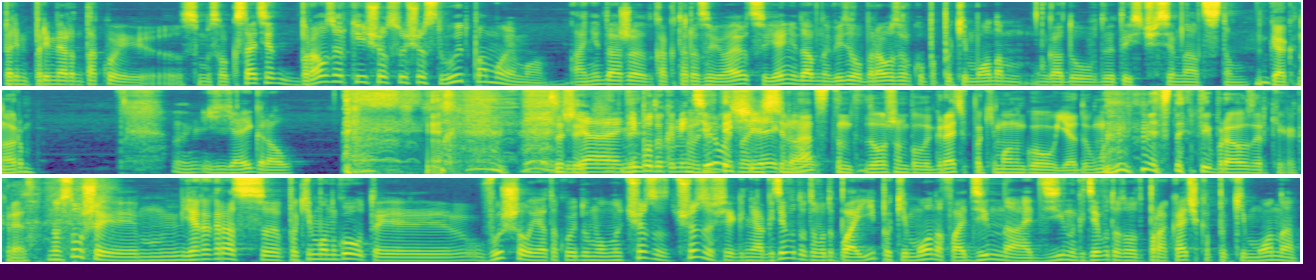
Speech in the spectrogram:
при- примерно такой э, смысл. Кстати, браузерки еще существуют, по-моему. Они даже как-то развиваются. Я недавно видел браузерку по покемонам году в 2017. Как норм? Я играл. Слушай, Я не буду комментировать, В но я играл. 2017 ты должен был играть в Pokemon Go, я думаю, вместо этой браузерки как раз. Ну, слушай, я как раз э, Pokemon Go-то э, вышел, я такой думал, ну что за, чё за фигня? Где вот это вот бои покемонов один на один? Где вот эта вот прокачка покемона?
